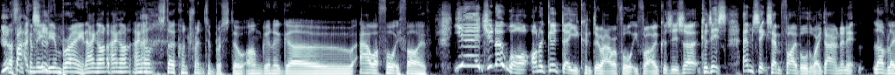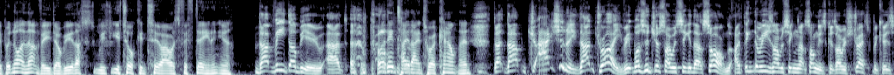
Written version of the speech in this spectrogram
That's Back the to- comedian brain. Hang on, hang on, hang on. Stoke on Trent to Bristol. I'm going to go hour 45. Yeah, do you know what? On a good day, you can do hour 45 because it's, uh 'cause it's M6, M5 all the way down, isn't it? Lovely, but not in that VW. That's You're talking two hours 15, aren't you? That VW had I didn't take that into account then. That that actually that drive it wasn't just I was singing that song. I think the reason I was singing that song is because I was stressed because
